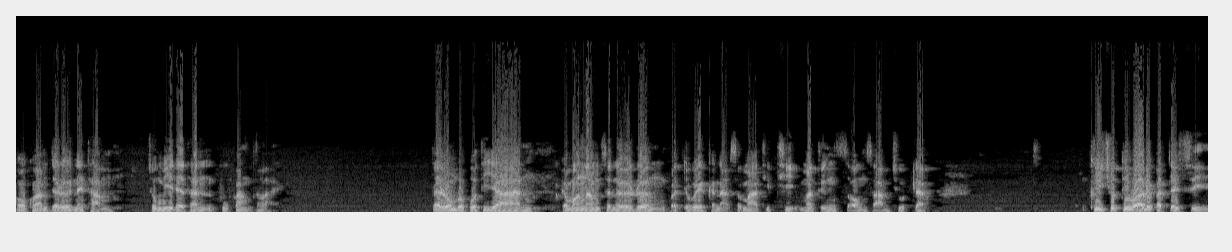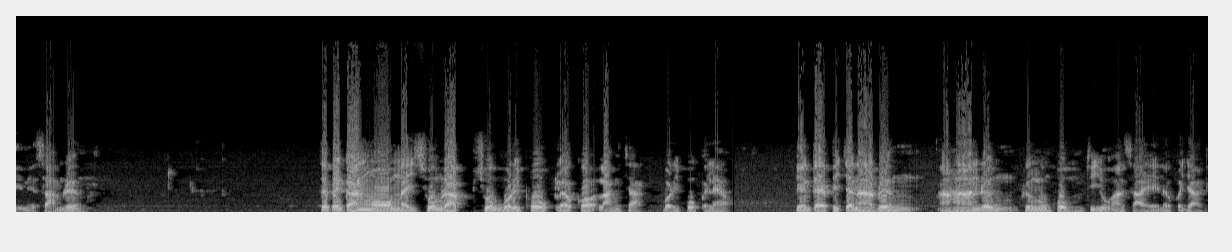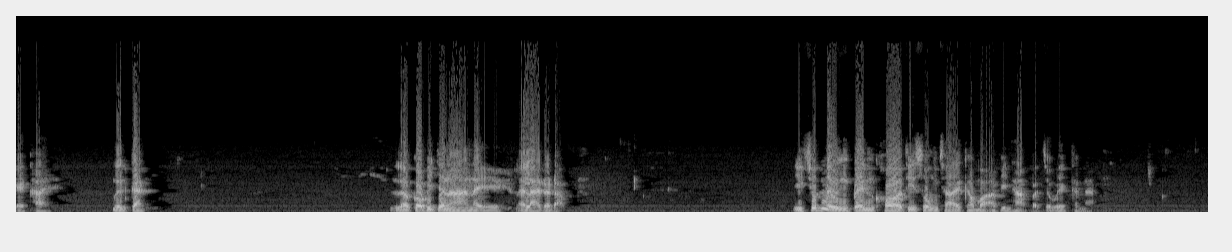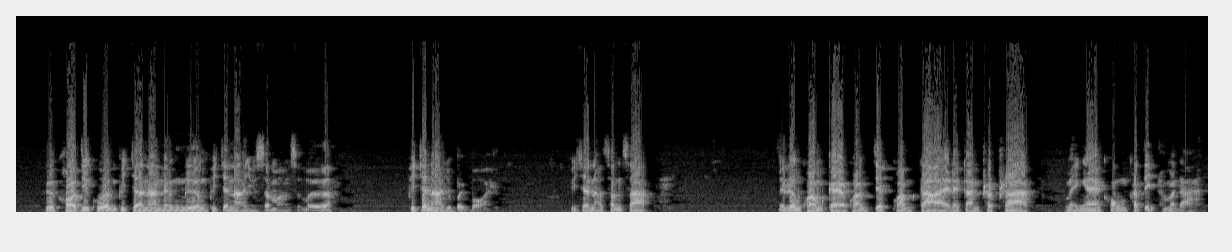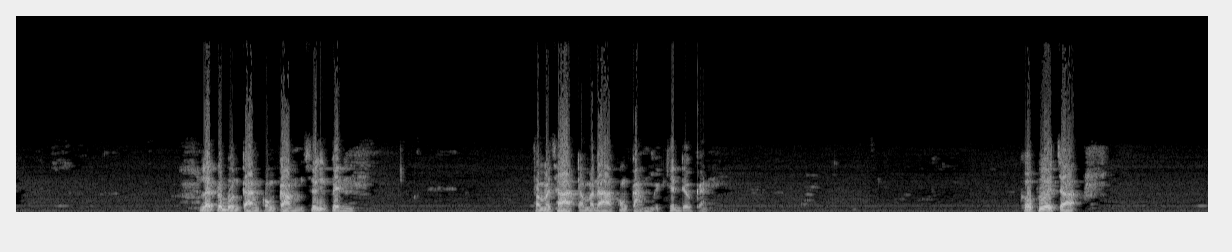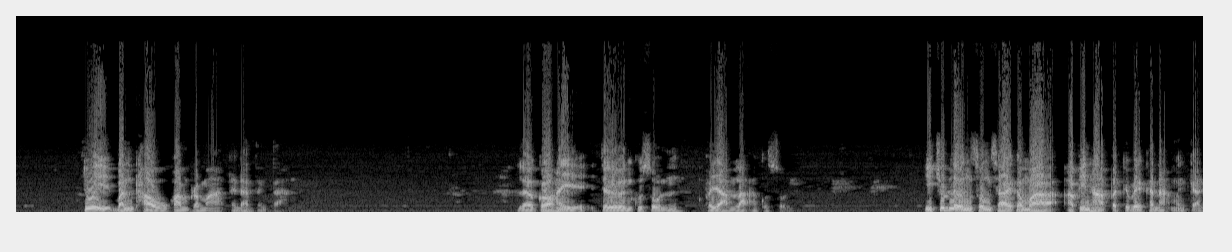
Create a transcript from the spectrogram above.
ขอความเจริญในธรรม จงมีแด่ท่านผู้ฟังทั้งหลาย แต่ร่มพระโพธิญาณกำลังนำเสนอเรื่องปัจเจเวกขณะสมาธิิมาถึงสองสามชุดแล้ว คือชุดที่ว่าโดยปัจจัยสี่เนี่ยสามเรื่อง แต่เป็นการมองในช่วงรับช่วงบริโภคแล้วก็หลังจากบริโภคไปแล้ว เพียงแต่พิจารณาเรื่อง อาหารเรื่องเครื่องนุ่งห่มที่อยู่อาศัยแล้วก็ยาแก้ไขเหมือนกัน แล้วก็พิจารณาในหลาย ๆ ระดับ อีกชุดหนึ่งเป็นข้อที่ทรงใช้คำว่าอภินหาปัจเจเวคขณะคือข้อที่ควรพิจารณาเนืองๆพิจารณาอยู่สม่ำเสมอ พิจารณาอยู่บ่อยๆ พิจารณาซ้ำซาก ในเรื่องความแก่ความเจ็บความตายและการพลาดพลาดในแง่ของคติธรรมดา และกระบวนการของกรรมซึ่งเป็นธรรมชาติธรรมดาของกรรมอีกเช่นเดียวกัน ก็เพื่อจะช่วยบรรเทาความประมาทในด้านต่างๆ แล้วก็ให้เจริญกุศล พยายามละอกุศล อีกชุดหนึ่งทรงใช้คำว่า อภินหาปัจเวกขณะเหมือนกัน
